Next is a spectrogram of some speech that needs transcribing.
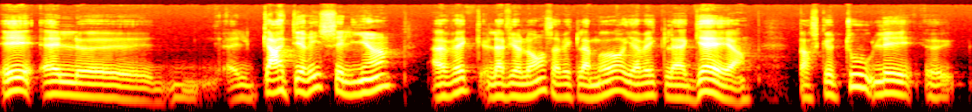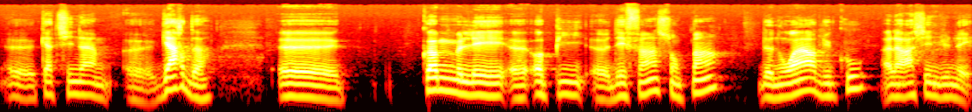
et euh, elle, caractérise ses liens avec la violence, avec la mort et avec la guerre, parce que tous les euh, Katsinam gardent, comme les Hopi défunts, sont peints de noir du cou à la racine du nez.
